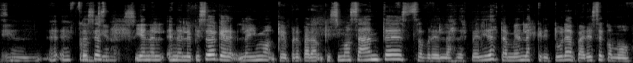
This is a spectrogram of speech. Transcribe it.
es precioso. Y en el, en el episodio que leímos, que preparamos, que hicimos antes sobre las despedidas, también la escritura aparece como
